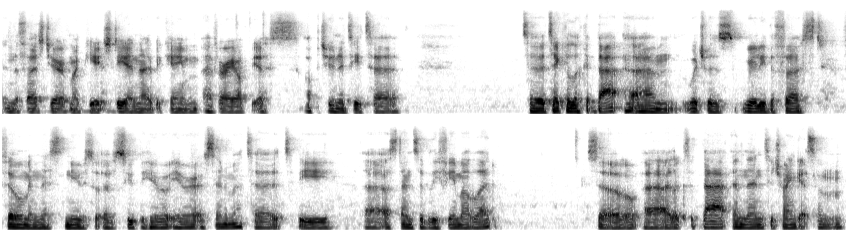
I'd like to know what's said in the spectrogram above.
in the first year of my phd and that became a very obvious opportunity to to take a look at that, um, which was really the first film in this new sort of superhero era of cinema to, to be uh, ostensibly female led. So uh, I looked at that, and then to try and get some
